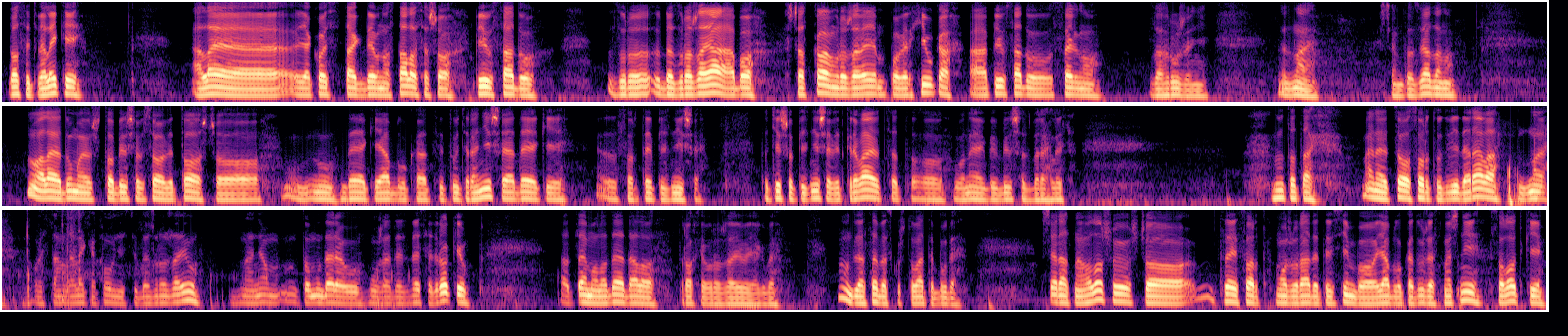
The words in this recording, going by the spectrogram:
досить великий, але якось так дивно сталося, що пів саду без врожая або з частковим врожаєм по верхівках, а пів саду сильно загружені. Не знаю, з чим то зв'язано. Ну, але я думаю, що більше всього від того, що ну, деякі яблука цвітуть раніше, а деякі е, сорти пізніше. То ті, що пізніше відкриваються, то вони якби більше збереглися. Ну то так. У мене цього сорту дві дерева. Одне ось там велике повністю без врожаю. На ньому тому дереву вже десь 10 років. А це молоде дало трохи врожаю, якби. Ну, для себе скуштувати буде. Ще раз наголошую, що цей сорт можу радити всім, бо яблука дуже смачні, солодкі.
